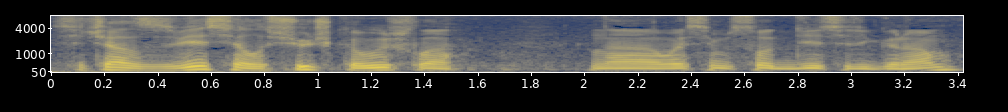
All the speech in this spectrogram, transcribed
Сейчас взвесил, щучка вышла на 810 грамм.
